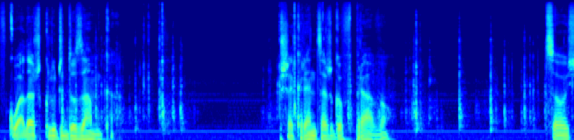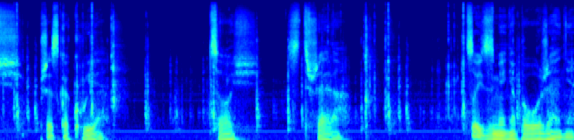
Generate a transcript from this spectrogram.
Wkładasz klucz do zamka. Przekręcasz go w prawo. Coś przeskakuje. Coś strzela. Coś zmienia położenie.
